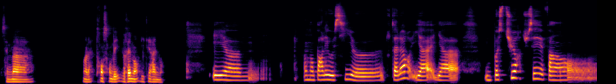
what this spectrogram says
Ça m'a voilà transcendé vraiment, littéralement. Et on en parlait aussi tout à l'heure. Il y a, y a une posture, tu sais, enfin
